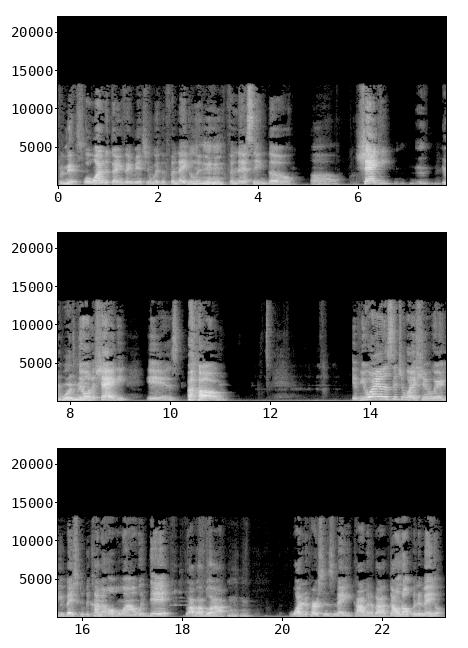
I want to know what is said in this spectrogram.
finesse. Well, one of the things they mentioned with the finagling, Mhm. finessing, the uh, shaggy, It wasn't me. doing the shaggy, is um, if you are in a situation where you basically becoming overwhelmed with debt, blah blah blah. hmm One of the persons made comment about don't open the mail.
